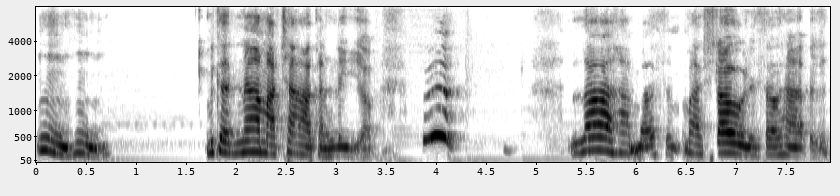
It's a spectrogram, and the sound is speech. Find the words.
Mm-hmm. Because now my child can live. Lord have mercy, my soul is so happy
